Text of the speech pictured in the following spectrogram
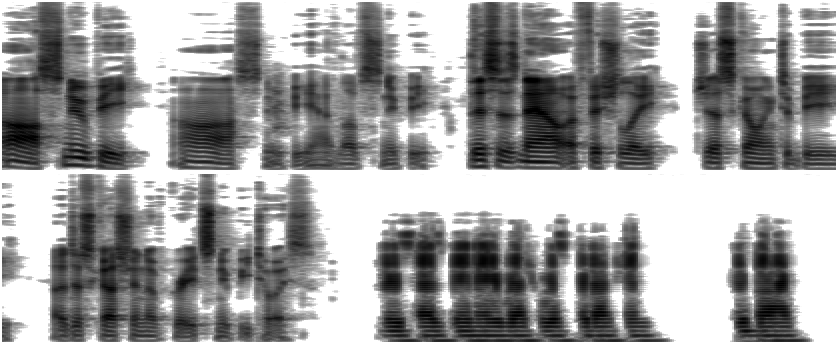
Aw, Snoopy. Aw, Snoopy. I love Snoopy. This is now officially just going to be a discussion of great Snoopy toys. This has been a Retroist production. Goodbye.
